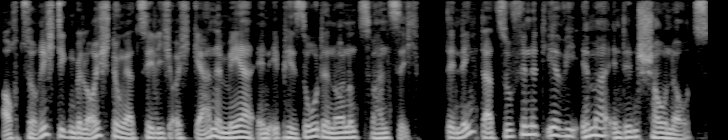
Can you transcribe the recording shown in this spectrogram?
Auch zur richtigen Beleuchtung erzähle ich euch gerne mehr in Episode 29. Den Link dazu findet ihr wie immer in den Show Notes.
